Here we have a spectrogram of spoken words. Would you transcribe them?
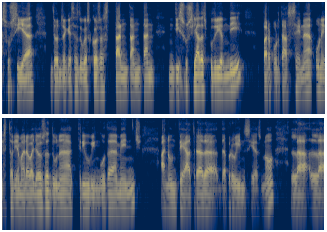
associa doncs, aquestes dues coses tan, tan, tan dissociades, podríem dir, per portar a escena una història meravellosa d'una actriu vinguda a menys en un teatre de, de províncies. No? La, la,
